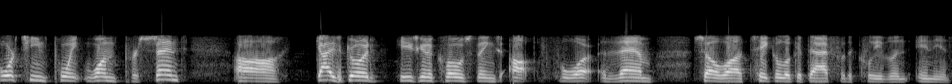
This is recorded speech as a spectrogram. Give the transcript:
14.1%. Uh, guy's good. He's going to close things up for them. So uh, take a look at that for the Cleveland Indians.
